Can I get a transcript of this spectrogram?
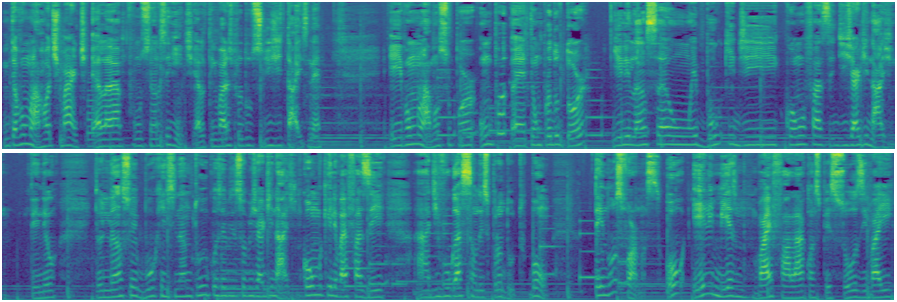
Então vamos lá, Hotmart, ela funciona o seguinte, ela tem vários produtos digitais, né? E vamos lá, vamos supor, um, é, tem um produtor e ele lança um e-book de como fazer de jardinagem, entendeu? Então ele lança um e-book ensinando tudo que você precisa sobre jardinagem. Como que ele vai fazer a divulgação desse produto? Bom, tem duas formas. Ou ele mesmo vai falar com as pessoas e vai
